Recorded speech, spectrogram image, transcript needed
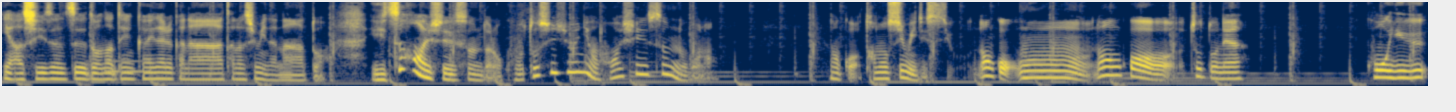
いやシーズン2どんな展開になるかな楽しみだなと。いつ配信するんだろう？今年中には配信すんのかな？なんか楽しみですよ。なんかうーん。なんかちょっとねこういう、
